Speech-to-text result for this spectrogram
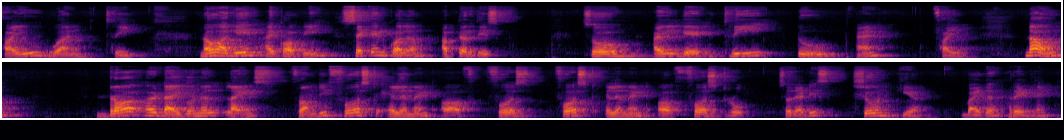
513. Now again I copy second column after this. So I will get 3, 2 and 5. Now draw a diagonal lines from the first element of first first element of first row. So that is shown here by the red line.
